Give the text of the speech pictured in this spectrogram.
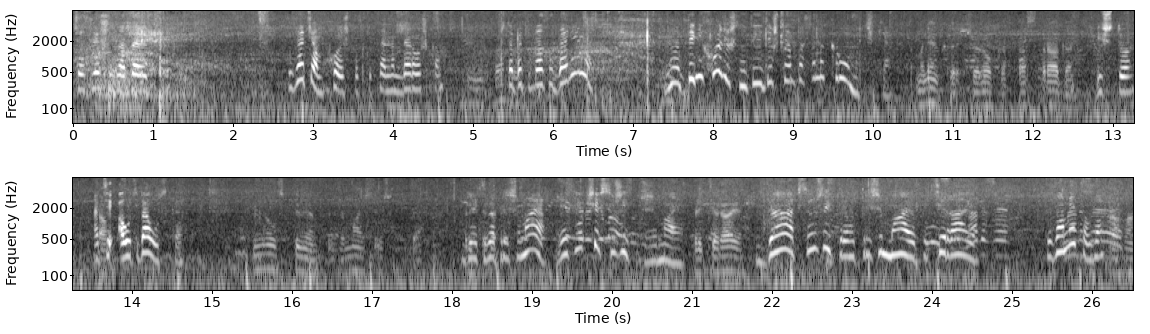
Сейчас Леша задает. Ты зачем ходишь по специальным дорожкам? Чтобы тебя задавило? Ну, ты не ходишь, но ты идешь прям по самой кромочке. Маленькая, широкая, автострада. И что? А, а у тебя узкая? Ну, студент прижимаешь, да. Я тебя прижимаю? Я тебя вообще всю жизнь прижимаю. Притираю. Да, всю жизнь прям прижимаю, потираю. Ты заметил, да? Ага,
